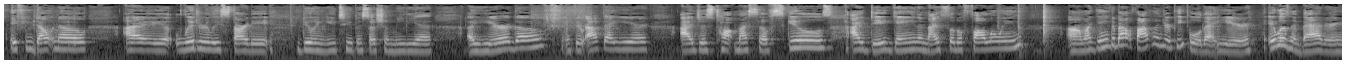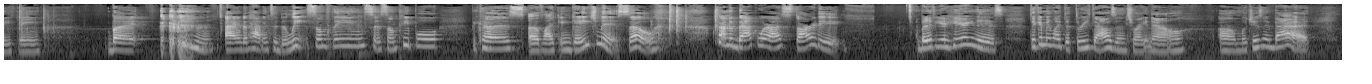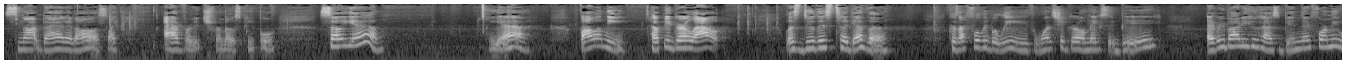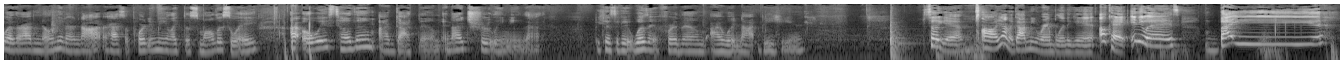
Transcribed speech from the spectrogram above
If you don't know, I literally started doing YouTube and social media a year ago, and throughout that year, I just taught myself skills. I did gain a nice little following. Um, I gained about 500 people that year. It wasn't bad or anything, but I ended up having to delete some things and some people because of like engagement. So I'm kind of back where I started. But if you're hearing this, think of me like the 3000s right now, um, which isn't bad. It's not bad at all. It's like average for most people. So yeah, yeah, follow me, help your girl out. Let's do this together. Because I fully believe once your girl makes it big, everybody who has been there for me, whether I've known it or not, or has supported me in like the smallest way, I always tell them I got them. And I truly mean that. Because if it wasn't for them, I would not be here. So yeah. Oh, y'all got me rambling again. Okay, anyways, bye.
